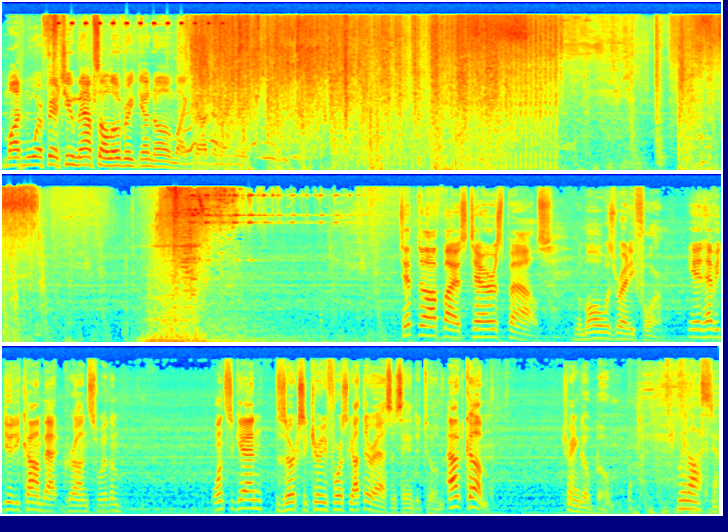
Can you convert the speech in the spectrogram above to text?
Modern Warfare 2 maps all over again. Oh my god, the memories. Tipped off by his terrorist pals. The mole was ready for him. He had heavy-duty combat grunts with him. Once again, Zurich security force got their asses handed to him. Outcome. Train go boom. We lost him.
